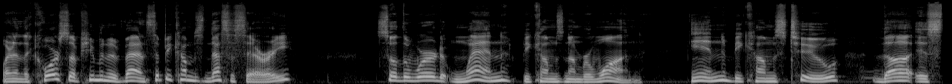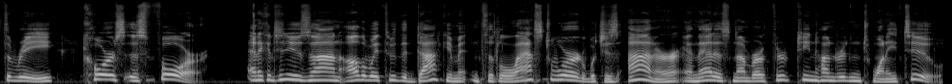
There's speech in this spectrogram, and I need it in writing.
when in the course of human events it becomes necessary, so the word when becomes number 1, in becomes 2, the is 3, course is 4, and it continues on all the way through the document until the last word, which is honor, and that is number 1322.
